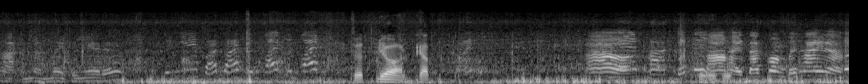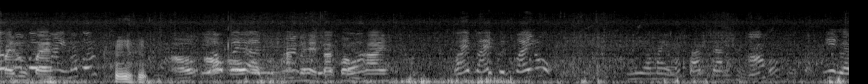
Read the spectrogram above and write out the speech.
ผ่านนั่นไม่เป็นไงเด้อไปไปขึ้นไปขึ้นไปสุดยอดครับอ้าวขาดเบิดเลยเอาให้ตากล้องไปไทยน่ะ ไปลูกไปมา เบิ่งเอาเอาเอาเอาทางไปให้ตากล้องไทยไปไปขึ้นไปลูกนี่เอาไม้มาปัดกันเอานี่แหละ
